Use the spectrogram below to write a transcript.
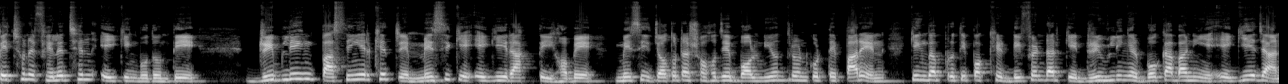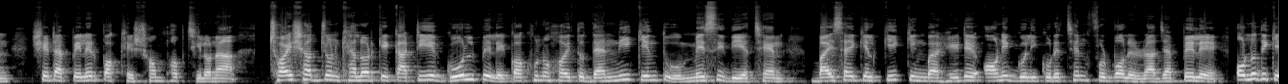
পেছনে ফেলেছেন এই কিংবদন্তি। ড্রিবলিং, পাসিংয়ের ক্ষেত্রে মেসিকে এগিয়ে রাখতেই হবে। মেসি যতটা সহজে বল নিয়ন্ত্রণ করতে পারেন কিংবা প্রতিপক্ষের ডিফেন্ডারকে ড্রিবলিংয়ের বোকা বানিয়ে এগিয়ে যান, সেটা পেলের পক্ষে সম্ভব ছিল না। ছয় সাতজন খেলোয়াড়কে কাটিয়ে গোল পেলে কখনো হয়তো দেননি, কিন্তু মেসি দিয়েছেন। বাইসাইকেল কিক কিংবা হেডে অনেক গোলই করেছেন ফুটবলের রাজা পেলে। অন্যদিকে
